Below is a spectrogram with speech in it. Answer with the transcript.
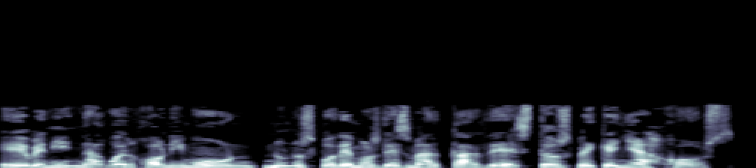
Evening our honeymoon, no nos podemos desmarcar de estos pequeñajos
